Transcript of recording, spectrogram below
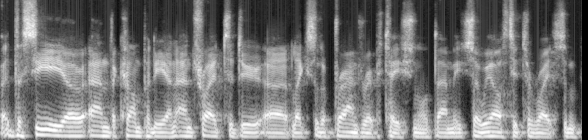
the CEO and the company and, and tried to do uh, like sort of brand reputational damage. So we asked it to write some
